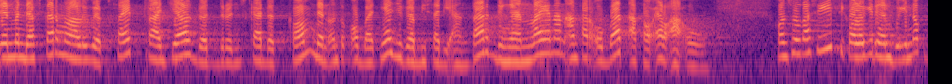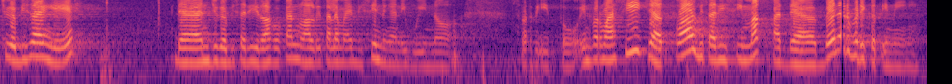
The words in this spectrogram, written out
dan mendaftar melalui website rajal.drunska.com dan untuk obatnya juga bisa diantar dengan layanan antar obat atau LAO. Konsultasi psikologi dengan Bu Inok juga bisa ya, dan juga bisa dilakukan melalui telemedicine dengan Ibu Ino. Seperti itu. Informasi jadwal bisa disimak pada banner berikut ini.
